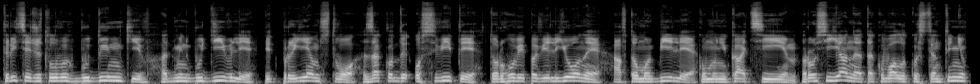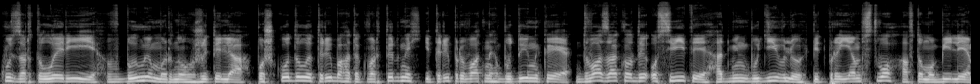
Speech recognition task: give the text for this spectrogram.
30 житлових будинків, адмінбудівлі, підприємство, заклади освіти, торгові павільйони, автомобілі, комунікації. Росіяни атакували Костянтинівку з артилерії, вбили мирного жителя, пошкодили три багатоквартирних і три приватних будинки, два заклади освіти, адмінбудівлю, підприємство, автомобілі.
